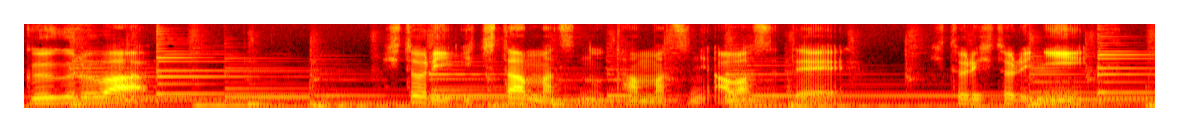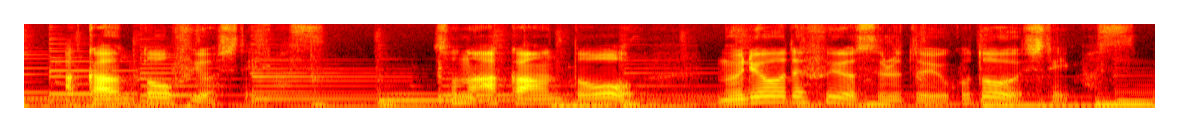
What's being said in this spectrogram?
Google は1人1端末の端末に合わせて一人一人にアカウントを付与しています。そのアカウントを無料で付与するということをしています。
